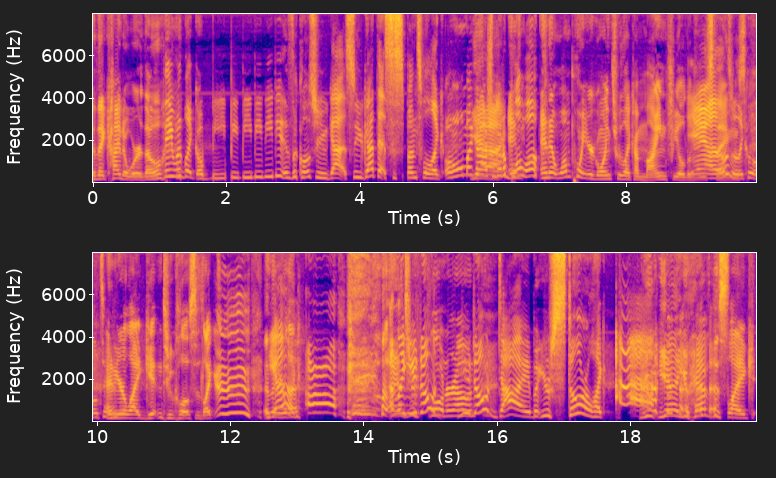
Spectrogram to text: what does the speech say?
Um, they kind of were though. they would like go beep beep beep beep beep beep as the closer you got. So you got that suspenseful like, oh my gosh, I'm gonna and- blow up. And at one point, you're going through like a minefield of Yeah, these that was really cool, too. And you're like getting too close, it's like, "Ugh," and then Yeah. you're like, ah, and like you don't you don't die, but you're still are like ah. You- yeah, you have this like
